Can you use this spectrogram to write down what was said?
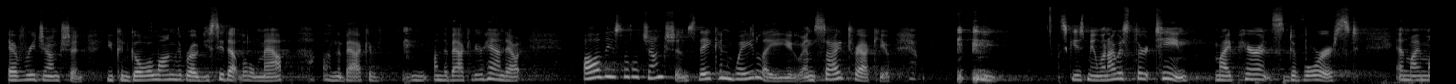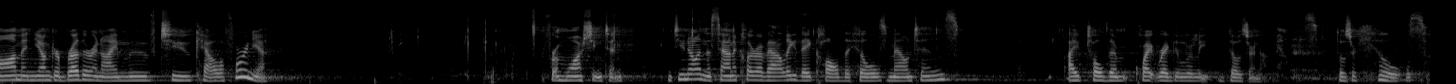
Every junction. You can go along the road. You see that little map on the back of, on the back of your handout. All these little junctions, they can waylay you and sidetrack you. Excuse me, when I was 13, my parents divorced, and my mom and younger brother and I moved to California from Washington. Do you know in the Santa Clara Valley they call the hills mountains? I told them quite regularly, those are not mountains, those are hills.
